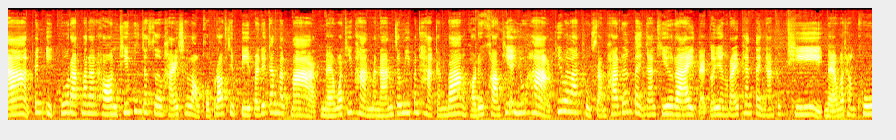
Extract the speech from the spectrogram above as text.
นาถเป็นอีกคู่รักมาราธอนที่เพิ่งจะเซอร์ไพรส์ฉลองครบรอบ 10 ปีไปด้วยกันหมาดๆแม้ว่าที่ผ่านมานั้นจะมีปัญหากันบ้าง เพราะด้วยความที่อายุห่างที่เวลาถูกสัมภาษณ์เรื่องแต่งงานทีไร แต่ก็ยังไร้แผนแต่งงานทุกที แม้ว่าทั้งคู่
